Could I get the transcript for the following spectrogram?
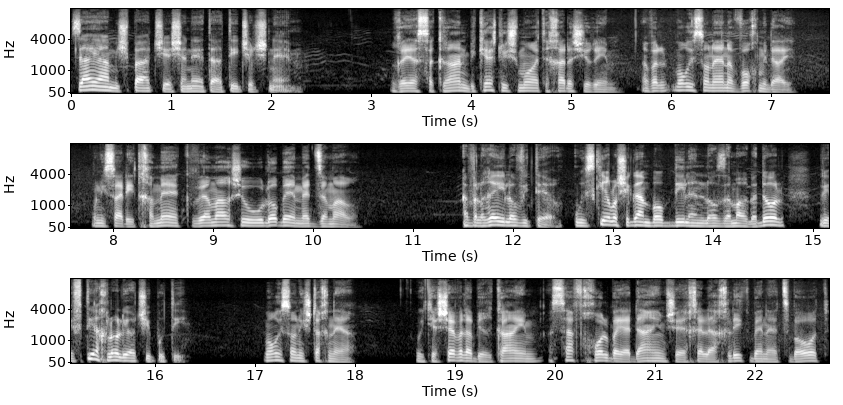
זה היה המשפט שישנה את העתיד של שניהם. ריי הסקרן ביקש לשמוע את אחד השירים, אבל מוריסון היה נבוך מדי, הוא ניסה להתחמק ואמר שהוא לא באמת זמר. אבל ריי לא ויתר. הוא הזכיר לו שגם בוב דילן לא זמר גדול, והבטיח לא להיות שיפוטי. מוריסון השתכנע. הוא התיישב על הברכיים, אסף חול בידיים שהחל להחליק בין האצבעות,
